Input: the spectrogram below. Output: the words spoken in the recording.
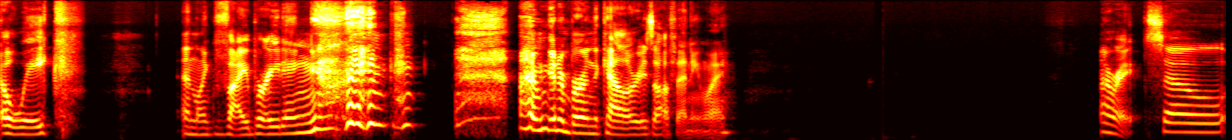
awake and, like, vibrating. I'm gonna burn the calories off anyway. All right. So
